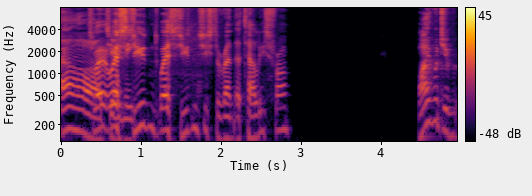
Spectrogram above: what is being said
Oh, where, where Jamie. students where students used to rent their tellies from. Why would you?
